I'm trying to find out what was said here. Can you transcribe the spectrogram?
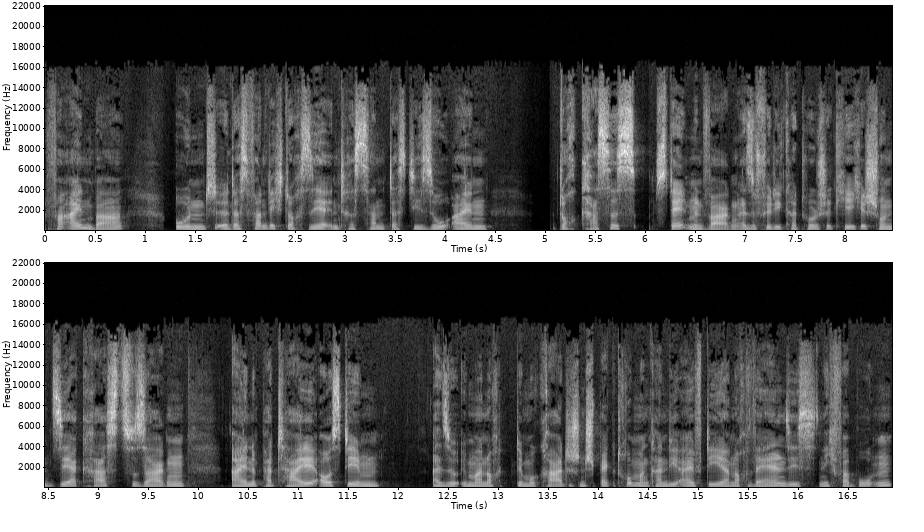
vereinbar. Und äh, das fand ich doch sehr interessant, dass die so ein doch krasses Statement wagen. Also für die katholische Kirche schon sehr krass zu sagen, eine Partei aus dem also immer noch demokratischen Spektrum, man kann die AfD ja noch wählen, sie ist nicht verboten,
